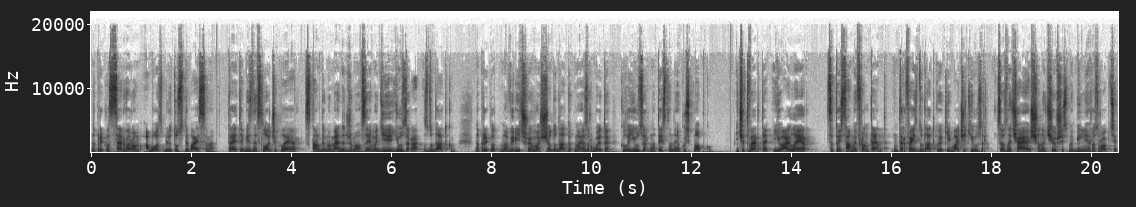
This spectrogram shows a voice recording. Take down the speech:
наприклад, з сервером або з Bluetooth девайсами. Третє Business Logic Layer це там, де ми менеджимо взаємодію юзера з додатком. Наприклад, ми вирішуємо, що додаток має зробити, коли юзер натисне на якусь кнопку. І четверте UI Layer це той самий фронтенд, інтерфейс додатку, який бачить юзер. Це означає, що навчившись мобільній розробці,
